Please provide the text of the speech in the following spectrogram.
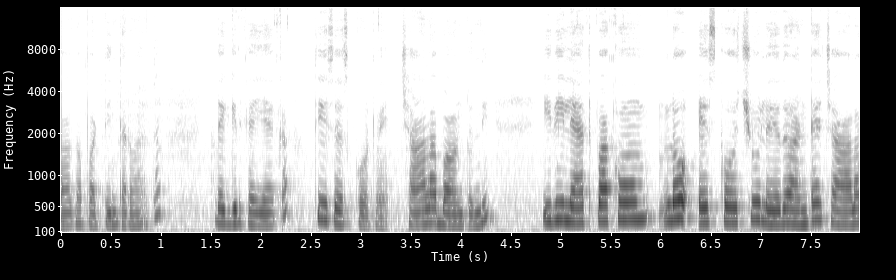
బాగా పట్టిన తర్వాత దగ్గరికి అయ్యాక తీసేసుకోవటమే చాలా బాగుంటుంది. ఇది లేతపాకంలో వేసుకోవచ్చు లేదు అంటే చాలా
